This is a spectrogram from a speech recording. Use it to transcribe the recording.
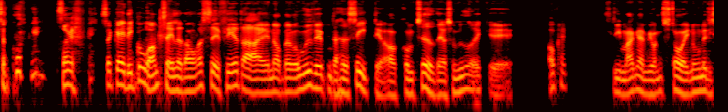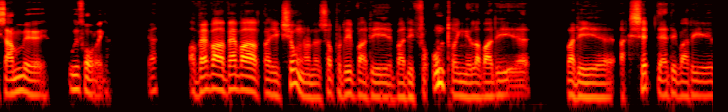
så, så, så gav det god omtale. Der var også øh, flere, der, øh, når man var ude ved dem, der havde set det og kommenteret det og så videre. Ikke? Øh, okay. Fordi mange af dem jo står i nogle af de samme øh, udfordringer. Ja. Og hvad var, hvad var reaktionerne så på det? Var det, var det forundring, eller var det, var det accept af det? Var det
